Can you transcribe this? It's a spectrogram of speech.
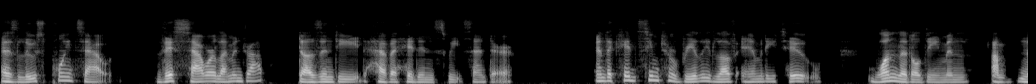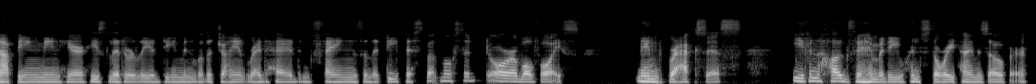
As Luz points out, this sour lemon drop does indeed have a hidden sweet center. And the kids seem to really love Amity too. One little demon, I'm not being mean here, he's literally a demon with a giant red head and fangs and the deepest but most adorable voice, named Braxis, even hugs Amity when story time is over.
